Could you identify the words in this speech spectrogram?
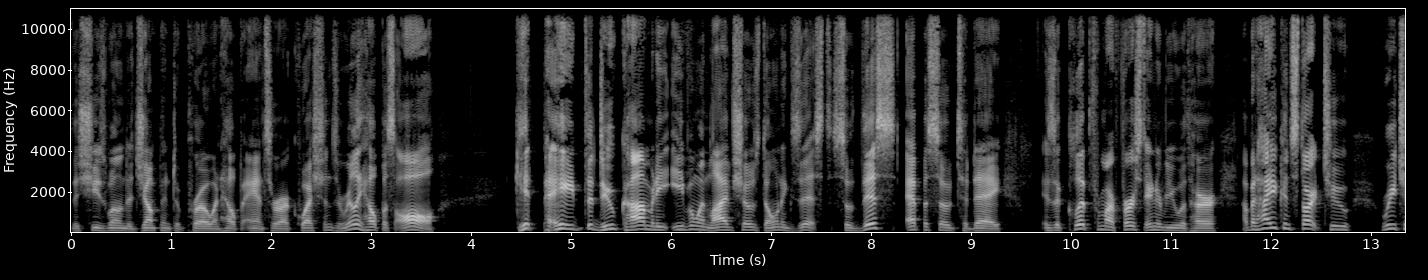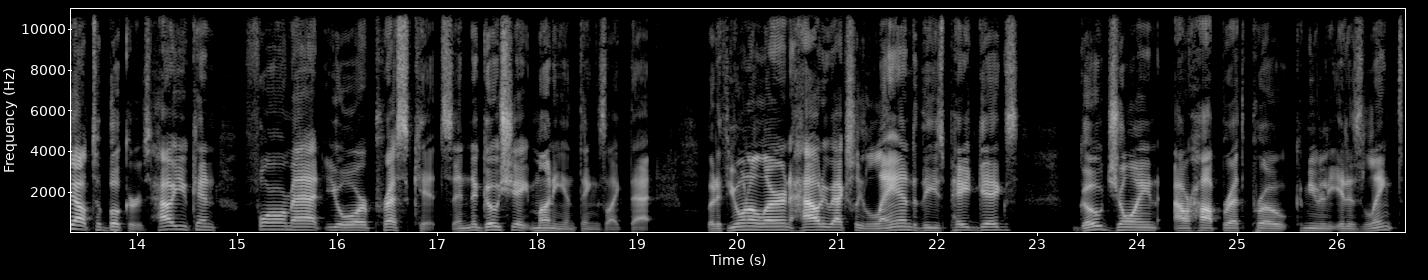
that she's willing to jump into pro and help answer our questions and really help us all get paid to do comedy even when live shows don't exist. So, this episode today is a clip from our first interview with her about how you can start to reach out to bookers, how you can format your press kits and negotiate money and things like that. But if you want to learn how to actually land these paid gigs, go join our Hot Breath Pro community. It is linked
